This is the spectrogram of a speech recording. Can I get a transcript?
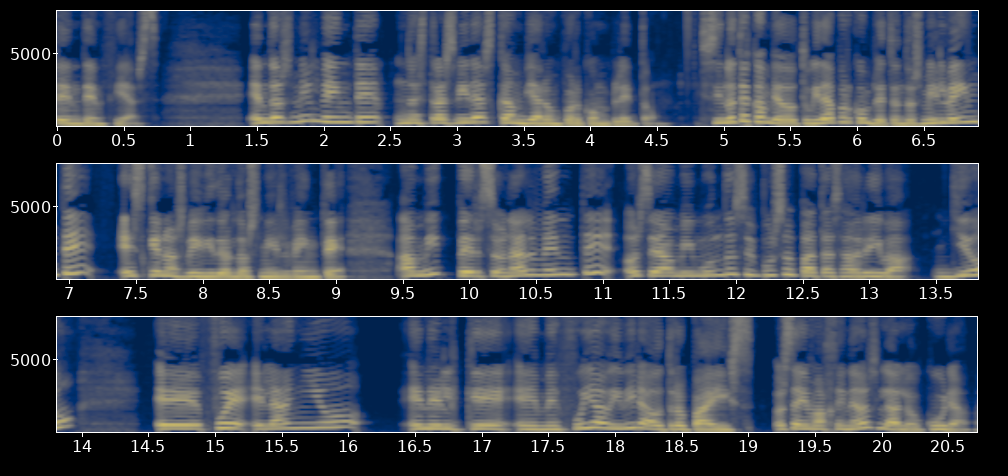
tendencias. En 2020 nuestras vidas cambiaron por completo. Si no te ha cambiado tu vida por completo en 2020, es que no has vivido el 2020. A mí personalmente, o sea, mi mundo se puso patas arriba. Yo eh, fue el año en el que eh, me fui a vivir a otro país. O sea, imaginaos la locura.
